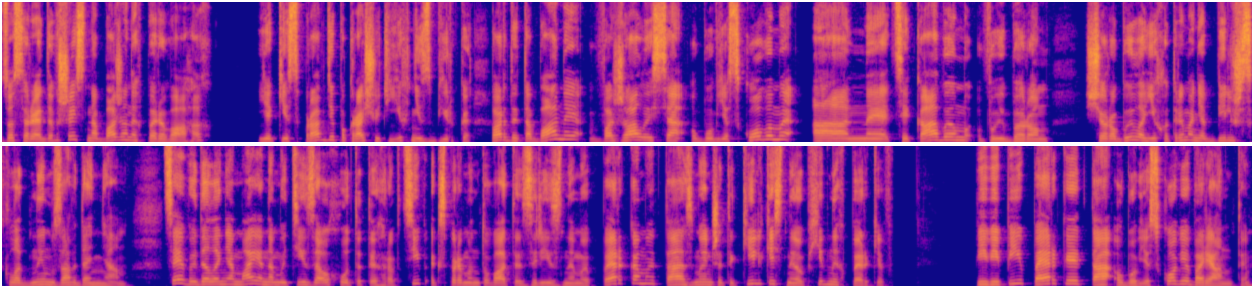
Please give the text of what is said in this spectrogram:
зосередившись на бажаних перевагах, які справді покращують їхні збірки. Варди та бани вважалися обов'язковими, а не цікавим вибором, що робило їх отримання більш складним завданням. Це видалення має на меті заохотити гравців експериментувати з різними перками та зменшити кількість необхідних перків. PvP, перки та обов'язкові варіанти.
